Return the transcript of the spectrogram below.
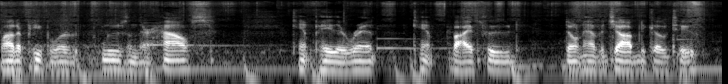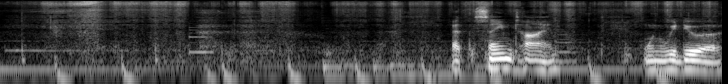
A lot of people are losing their house, can't pay their rent, can't buy food, don't have a job to go to. At the same time, when we do a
